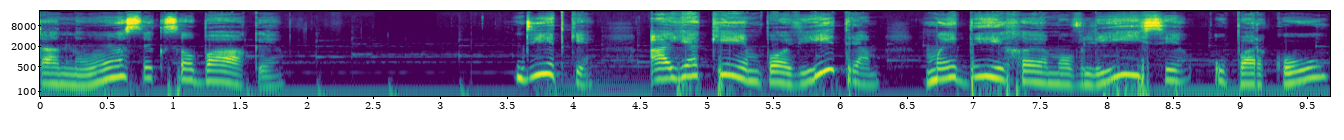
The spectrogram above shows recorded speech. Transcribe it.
та носик собаки. Дітки, а яким повітрям ми дихаємо в лісі, у парку?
